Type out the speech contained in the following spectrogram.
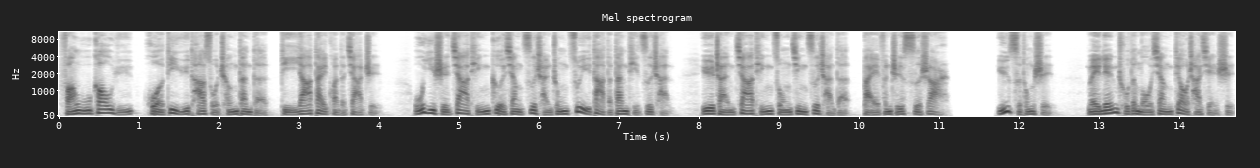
房屋高于或低于他所承担的抵押贷款的价值，无疑是家庭各项资产中最大的单体资产。约占家庭总净资产的百分之四十二。与此同时，美联储的某项调查显示，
